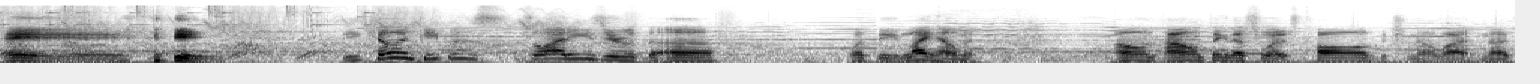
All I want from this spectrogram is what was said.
Hey! See, killing peepers it's a lot easier with the uh with the light helmet. I don't I don't think that's what it's called, but you know what? Nuts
